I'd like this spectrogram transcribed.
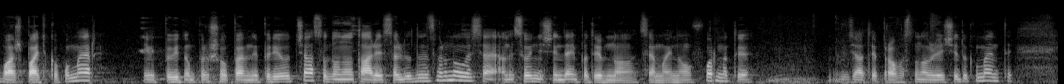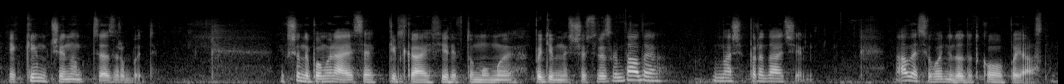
ваш батько помер, і відповідно пройшов певний період часу, до нотаріуса люди не звернулися, а на сьогоднішній день потрібно це майно оформити, взяти правостановлюючі документи, яким чином це зробити. Якщо не помиляюся, кілька ефірів тому ми подібне щось розглядали в нашій передачі, але сьогодні додатково пояснимо.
